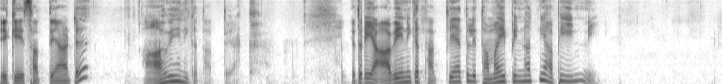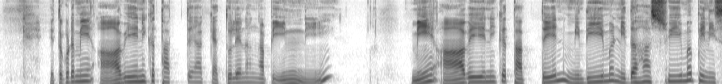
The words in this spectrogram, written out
ඒකේ සත්‍යයට ආවේනික තත්වයක්. එතකොට මේ ආවේනික තත්වය ඇතුලේ තමයි පින්වත්නි අපි ඉන්නේ. එතකොට මේ ආවේනික තත්වයක් ඇතුලේ නම් අපි ඉන්නේ මේ ආවේනික තත්වයෙන් මිදීම නිදහස් වීම පිණිස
